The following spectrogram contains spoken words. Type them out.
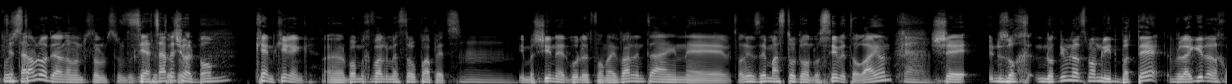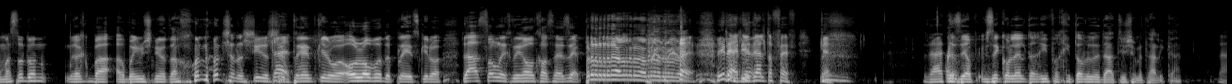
כמו זה שסתם לא יודע למה לא זה יצא באיזשהו אלבום? כן, קירינג, אלבום מחווה ל Master of Puppets. עם Machine Head, Bullet for My Valentine, ודברים, זה מסטודון, עושים את Orion, כן. שנותנים לעצמם להתבטא ולהגיד אנחנו מסטודון רק ב-40 שניות האחרונות של השיר, כן. שברנט כאילו all over the place, כאילו, לא, אסור לך, נראה אותך עושה את זה. הנה, אני יודע לתופף. כן. זה היה טוב. אז יופי, וזה כולל את הריף הכי טוב לדעתי של מטאליקה. אה,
